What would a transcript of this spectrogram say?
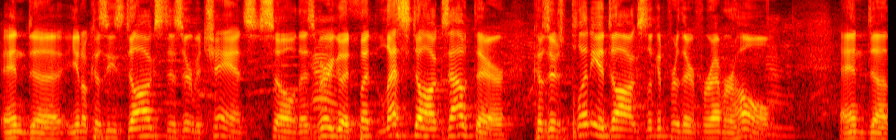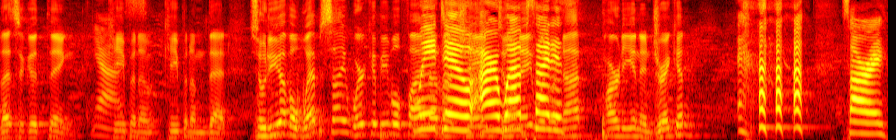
And uh, you know, because these dogs deserve a chance, so that's very good. But less dogs out there, because there's plenty of dogs looking for their forever home, and uh, that's a good thing. Yes. Keeping them, keeping them dead. So, do you have a website? Where can people find We do. Our Donate website is- not partying and drinking. Sorry.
